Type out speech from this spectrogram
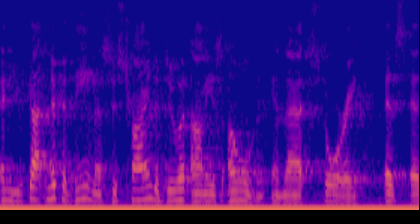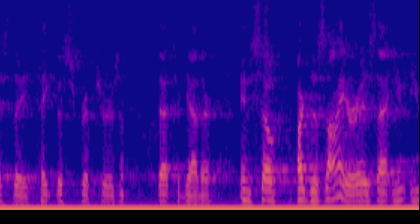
And you've got Nicodemus who's trying to do it on his own in that story as, as they take the scriptures and put that together. And so our desire is that you, you,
